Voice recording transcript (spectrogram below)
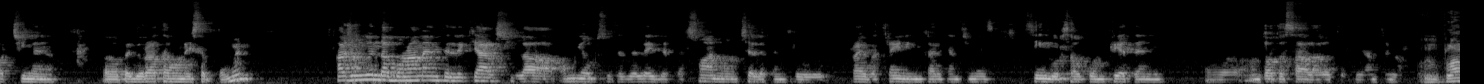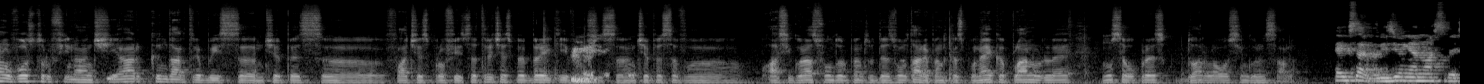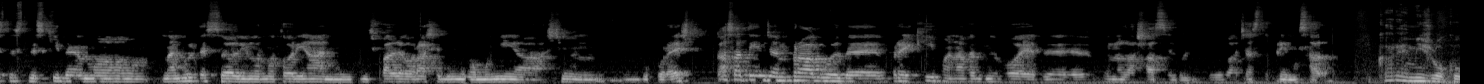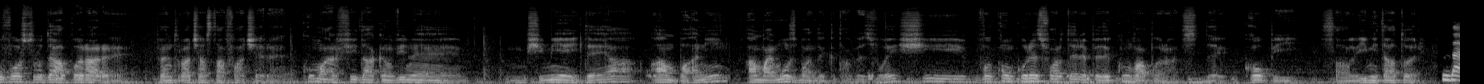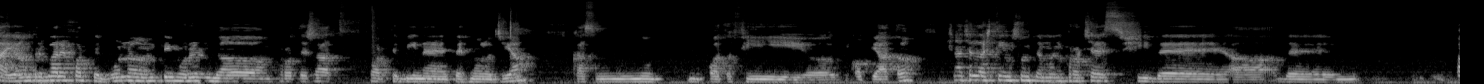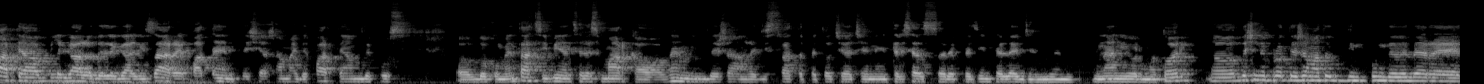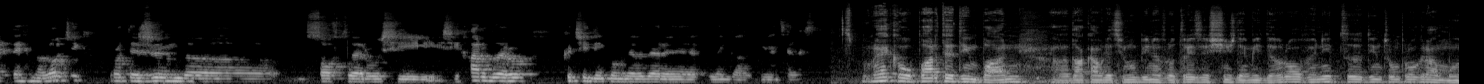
oricine uh, pe durata unei săptămâni ajungând abonamentele chiar și la 1800 de lei de persoană, cele pentru private training în care te antrenezi singur sau cu un prieten uh, în toată sala alături de antrenor. În planul vostru financiar, când ar trebui să începeți să faceți profit, să treceți pe break-even și să începeți să vă asigurați fonduri pentru dezvoltare? Pentru că spuneai că planurile nu se opresc doar la o singură sală. Exact. Viziunea noastră este să deschidem uh, mai multe săli în următorii ani în principalele orașe din România și în București. Ca să atingem pragul de break-even avem nevoie de până la șase luni cu această primă sală. Care e mijlocul vostru de apărare pentru această afacere? Cum ar fi dacă îmi vine și mie ideea, am banii, am mai mulți bani decât aveți voi și vă concurez foarte repede. Cum vă apărați de copii sau imitatori? Da, e o întrebare foarte bună. În primul rând, am protejat foarte bine tehnologia ca să nu poată fi uh, copiată și în același timp suntem în proces și de, de partea legală de legalizare, patente și așa mai departe. Am depus Uh, documentații. Bineînțeles, marca o avem deja înregistrată pe tot ceea ce ne interesează să reprezinte Legend în, în anii următori. Deci ne protejăm atât din punct de vedere tehnologic, protejând uh, software-ul și, și hardware-ul, cât și din punct de vedere legal, bineînțeles. Spuneai că o parte din bani, dacă am reținut bine vreo 35.000 de euro, au venit dintr-un program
